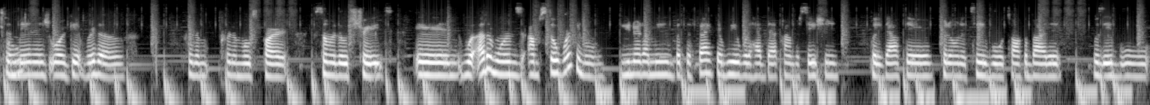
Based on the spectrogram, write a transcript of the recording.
to manage or get rid of for the for the most part some of those traits and with other ones i'm still working on you know what i mean but the fact that we were able to have that conversation put it out there put it on the table talk about it was able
